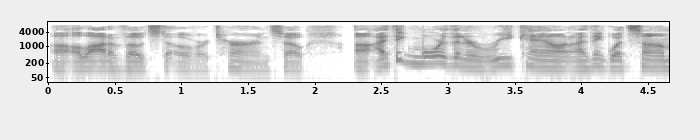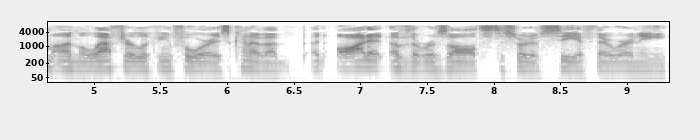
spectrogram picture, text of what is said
uh, a lot of votes to overturn. So uh, I think more than a recount, I think what some on the left are looking for is kind of a an audit of the results to sort of see if there were any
